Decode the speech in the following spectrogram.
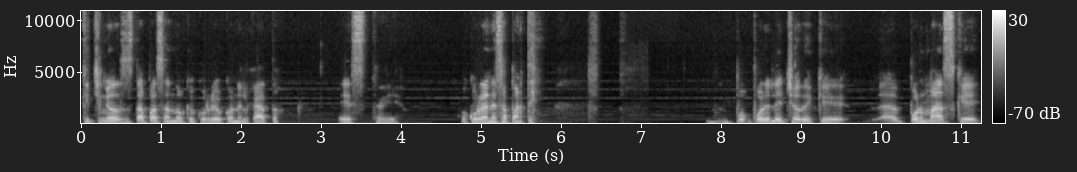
qué chingados está pasando que ocurrió con el gato, este, ocurre en esa parte. Po- Por, el hecho de que, ah, por más que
